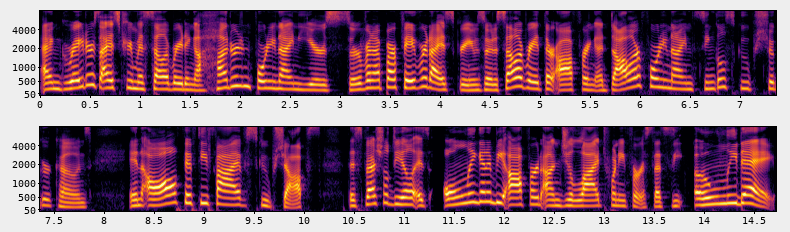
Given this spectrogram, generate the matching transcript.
And Graeter's Ice Cream is celebrating 149 years serving up our favorite ice cream. So to celebrate, they're offering $1.49 single scoop sugar cones in all 55 scoop shops. The special deal is only going to be offered on July 21st. That's the only day.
